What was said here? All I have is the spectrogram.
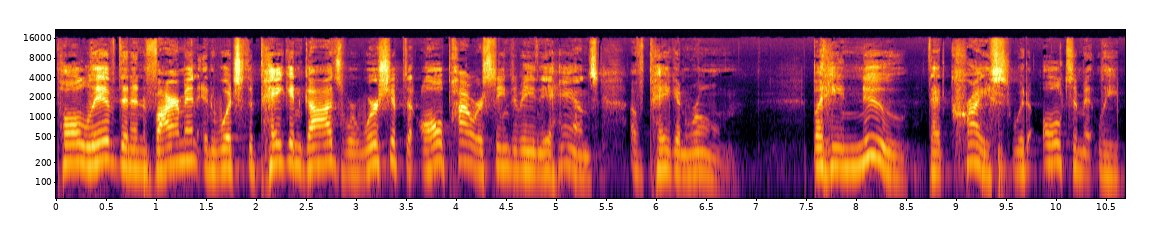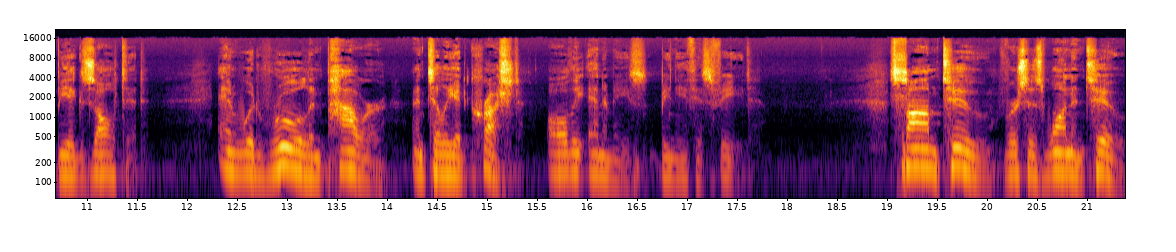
Paul lived in an environment in which the pagan gods were worshiped, and all power seemed to be in the hands of pagan Rome. But he knew that Christ would ultimately be exalted and would rule in power until he had crushed all the enemies beneath his feet. Psalm 2, verses 1 and 2.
